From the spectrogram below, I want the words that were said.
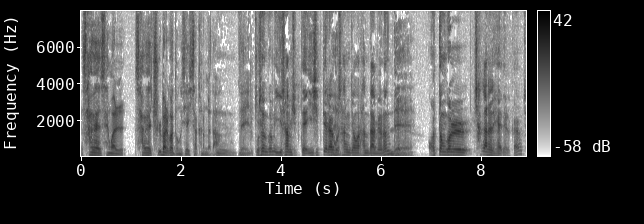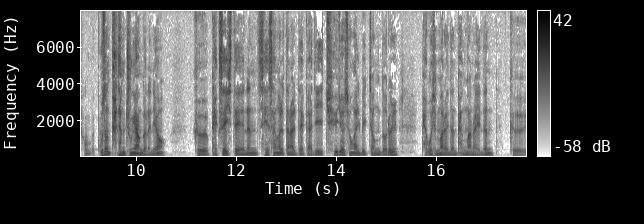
사회 생활, 사회 출발과 동시에 시작하는 거다. 음. 네, 이렇게. 우선 그럼 20, 30대, 20대라고 네. 상정을 한다면은 네. 어떤 걸 착안을 해야 될까요? 처음부터. 우선 가장 중요한 거는요. 그 100세 시대에는 세상을 떠날 때까지 최저 생활비 정도를 150만 원이든 100만 원이든 그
